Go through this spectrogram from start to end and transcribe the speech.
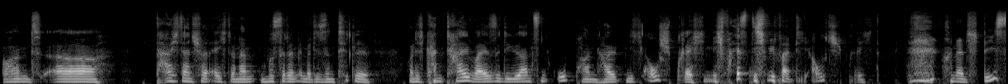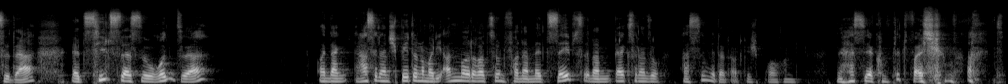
Und da habe ich dann schon echt, und dann musste dann immer diesen Titel. Und ich kann teilweise die ganzen Opern halt nicht aussprechen. Ich weiß nicht, wie man die ausspricht. Und dann stehst du da, erzielst das so runter. Und dann hast du dann später nochmal die Anmoderation von der Metz selbst und dann merkst du dann so, ach so wird das ausgesprochen. Dann hast du ja komplett falsch gemacht.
